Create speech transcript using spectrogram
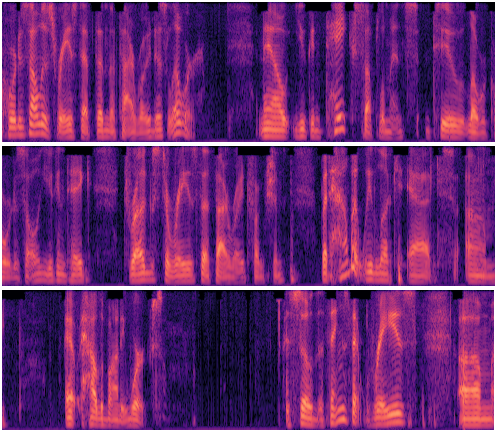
cortisol is raised up, then the thyroid is lower. Now, you can take supplements to lower cortisol. You can take drugs to raise the thyroid function. But how about we look at, um, at how the body works? So the things that raise um,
